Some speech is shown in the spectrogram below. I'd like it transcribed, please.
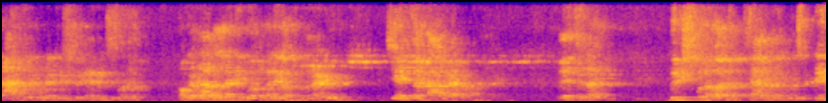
రాత్రి కూడా కృష్ణుడు కనిపించుకోడు ఒక నల్లని బొమ్మలు కప్పుకున్నాడు చేతితో తాగడం వెళ్తున్నాడు. భీష్ముల వారు ధ్యానంలో కూర్చుంటే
